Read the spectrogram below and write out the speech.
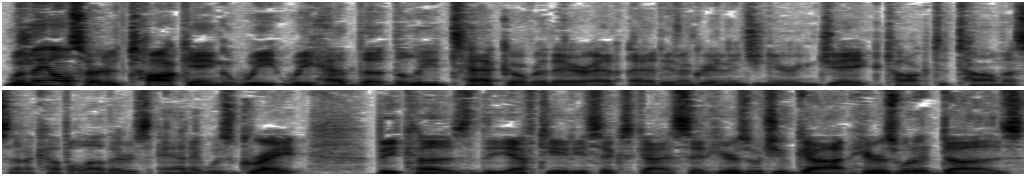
when they all started talking, we we had the the lead tech over there at, at Integrated Engineering, Jake, talk to Thomas and a couple others, and it was great because the FT86 guy said, "Here's what you've got. Here's what it does."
